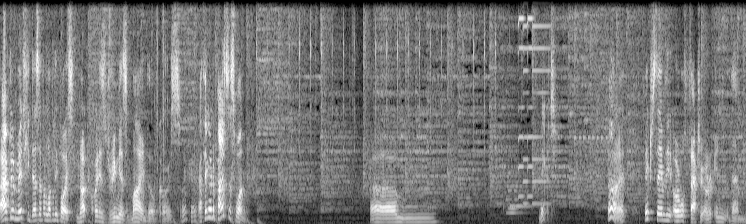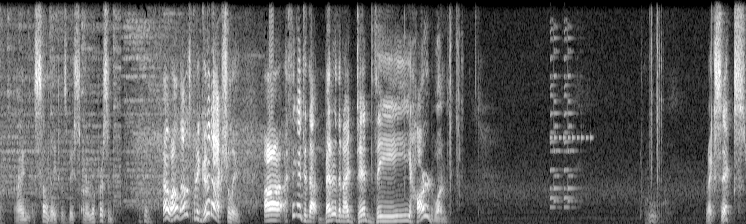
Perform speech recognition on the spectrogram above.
I have to admit, he does have a lovely voice. Not quite as dreamy as mine, though, of course. Okay. I think I'm going to pass this one. Um... Mict? Alright. Mict is the name of the orbital factory owner in them. Ein Cellnate was based on a real person. Okay. Oh, well, that was pretty good, actually. Uh, I think I did that better than I did the hard one. Ooh. Rank 6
